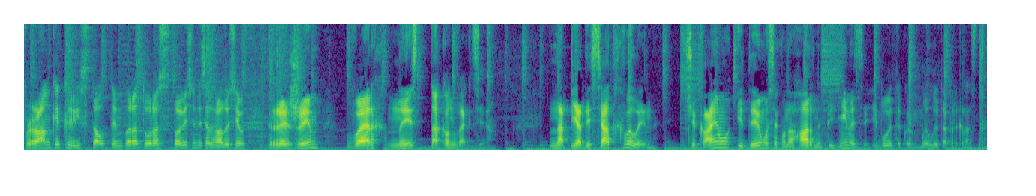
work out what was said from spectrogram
Франки Крістал, температура 180 градусів, режим верх, низ та конвекція. На 50 хвилин. Чекаємо і дивимося, як вона гарно підніметься і буде такою милою та прекрасною.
